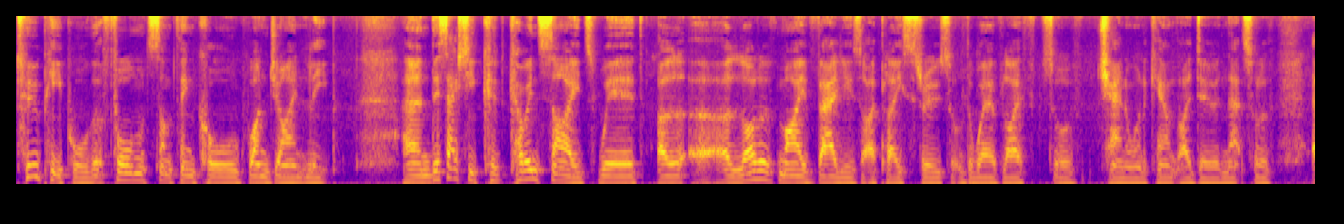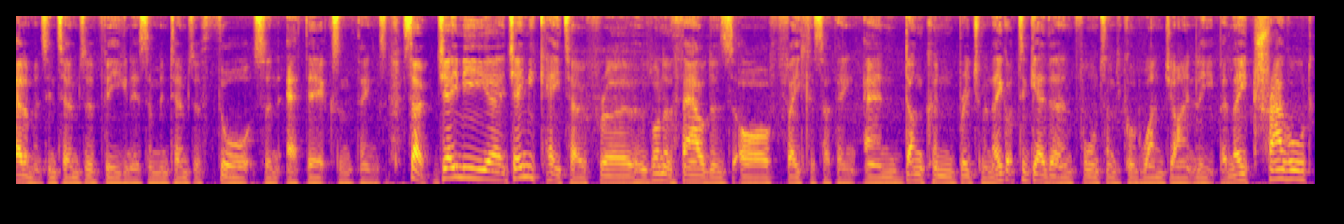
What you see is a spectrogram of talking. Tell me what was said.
two people that formed something called One Giant Leap. And this actually co- coincides with a, a- a lot of my values that I place through sort of the way of life sort of channel and account that I do, and that sort of elements in terms of veganism, in terms of thoughts and ethics and things. So Jamie uh, Jamie Catto, for, uh, who's one of the founders of Faithless, I think, and Duncan Bridgeman, they got together and formed something called One Giant Leap, and they travelled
